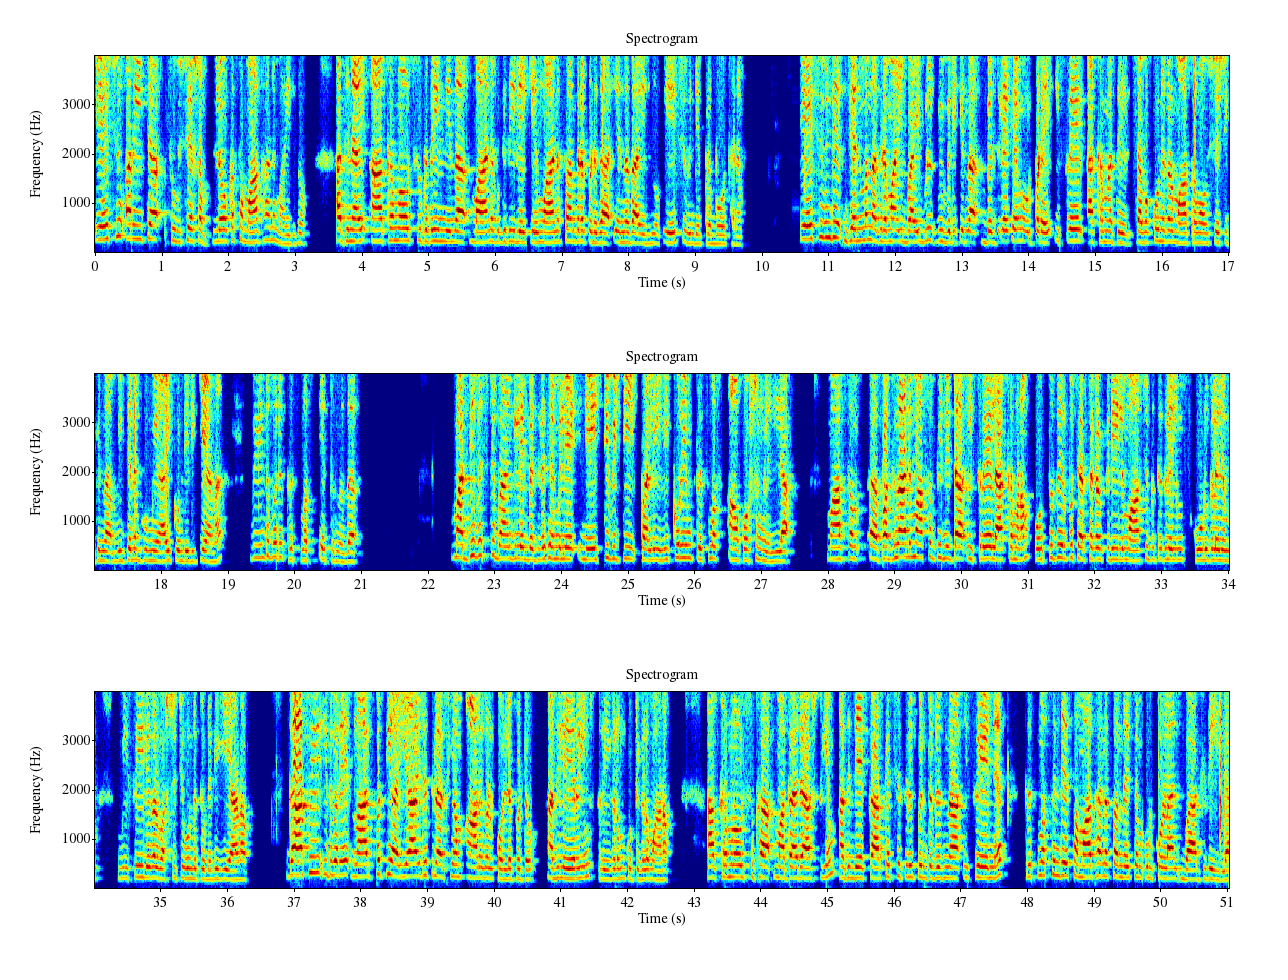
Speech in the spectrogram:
യേശു അറിയിച്ച സുവിശേഷം ലോക സമാധാനമായിരുന്നു അതിനായി ആക്രമണോത്സുകതയിൽ നിന്ന് മാനവികതയിലേക്ക് മാനസാന്തരപ്പെടുക എന്നതായിരുന്നു യേശുവിന്റെ പ്രബോധനം. യേശുവിന്റെ ജന്മനഗരമായി ബൈബിൾ വിവരിക്കുന്ന ബദ്ലഹേം ഉൾപ്പെടെ ഇസ്രയേൽ ആക്രമണത്തിൽ ശവക്കൂനുകൾ മാത്രം അവശേഷിക്കുന്ന വിജനഭൂമി ആയിക്കൊണ്ടിരിക്കുകയാണ് വീണ്ടും ഒരു ക്രിസ്മസ് എത്തുന്നത്. മധ്യ വെസ്റ്റ് ബാങ്കിലെ ബദ്രഹേമിലെ നേറ്റിവിറ്റി പള്ളിയിൽ ഇക്കുറിയും ക്രിസ്മസ് ആഘോഷങ്ങളില്ല. മാസം പതിനാല് മാസം പിന്നിട്ട ഇസ്രയേൽ ആക്രമണം ഒത്തുതീർപ്പ് ചർച്ചകൾക്കിടയിലും ആശുപത്രികളിലും സ്കൂളുകളിലും മിസൈലുകൾ വർഷിച്ചുകൊണ്ട് തുടരുകയാണ്. ഗാസയിൽ ഇതുവരെ നാൽപ്പത്തി അയ്യായിരത്തിലധികം ആളുകൾ കൊല്ലപ്പെട്ടു. അതിലേറെയും സ്ത്രീകളും കുട്ടികളുമാണ്. ആക്രമണോത്സുഖ മത രാഷ്ട്രീയം അതിന്റെ കാർക്കശ്യത്തിൽ പിന്തുടരുന്ന ഇസ്രയേലിന് ക്രിസ്മസിന്റെ സമാധാന സന്ദേശം ഉൾക്കൊള്ളാൻ ബാധ്യതയില്ല.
